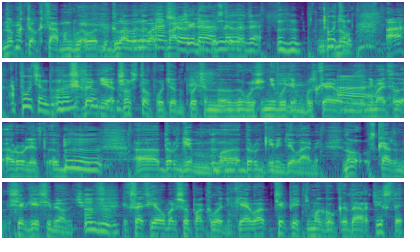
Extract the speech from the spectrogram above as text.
Ну, кто там, гла- вот главный ну, ваш хорошо, начальник, да, вы ну, сказать? да. Мгм. Путин. Ну, а? А Путин. Да нет, ну что Путин? Путин, ну, уже не будем, пускай он А. занимается, рулит э, э, другим, э, другими делами. Ну, скажем, Сергей Семенович. И, кстати, я его большой поклонник. Я его терпеть не могу, когда артисты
